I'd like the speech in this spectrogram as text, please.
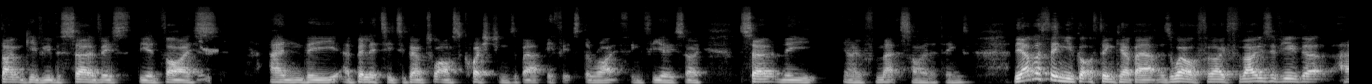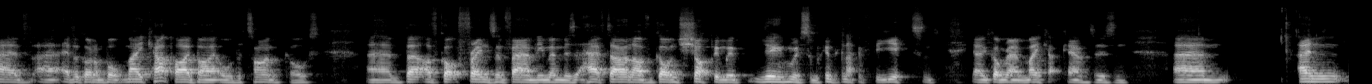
don't give you the service, the advice and the ability to be able to ask questions about if it's the right thing for you. So certainly, you know, from that side of things. The other thing you've got to think about as well, for, for those of you that have uh, ever gone and bought makeup, I buy it all the time, of course. Um, but I've got friends and family members that have done. I've gone shopping with numerous women over the years, and you know, gone around makeup counters, and um, and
